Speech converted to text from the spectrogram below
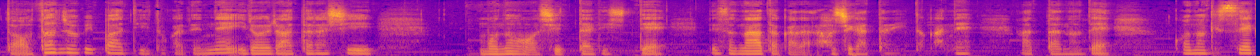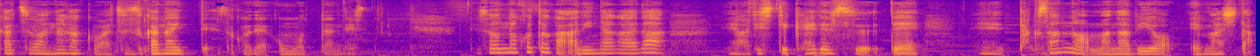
あとはお誕生日パーティーとかでねいろいろ新しいものを知ったりしてでその後から欲しがったりとかねあったのでこの生活は長くは続かないってそこで思ったんです。そんなことがありながらホリスティックヘルスで、えー、たくさんの学びを得ました。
